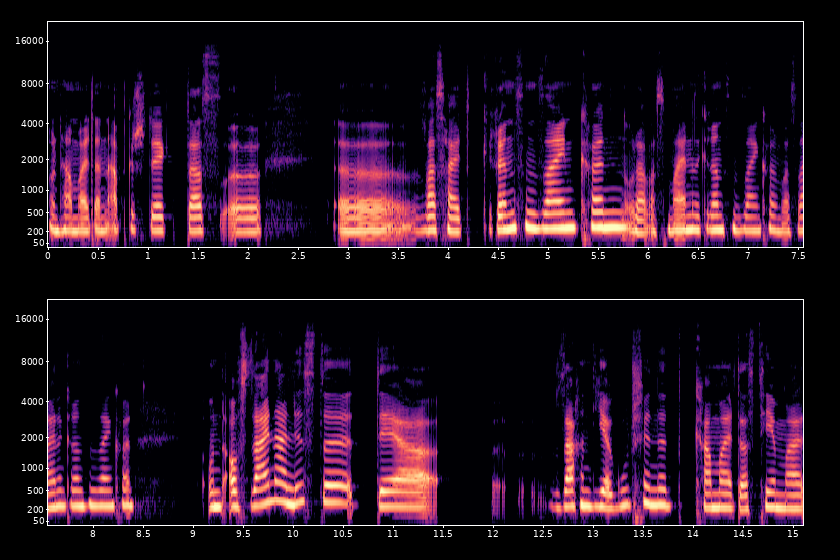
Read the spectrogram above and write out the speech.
und haben halt dann abgesteckt, dass äh, äh, was halt Grenzen sein können oder was meine Grenzen sein können, was seine Grenzen sein können. Und auf seiner Liste der äh, Sachen, die er gut findet, kam halt das Thema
